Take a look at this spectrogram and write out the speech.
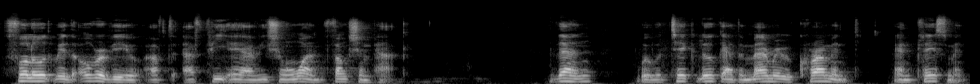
followed with overview of the FPAI Vision 1 function pack. Then, we will take a look at the memory requirement and placement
